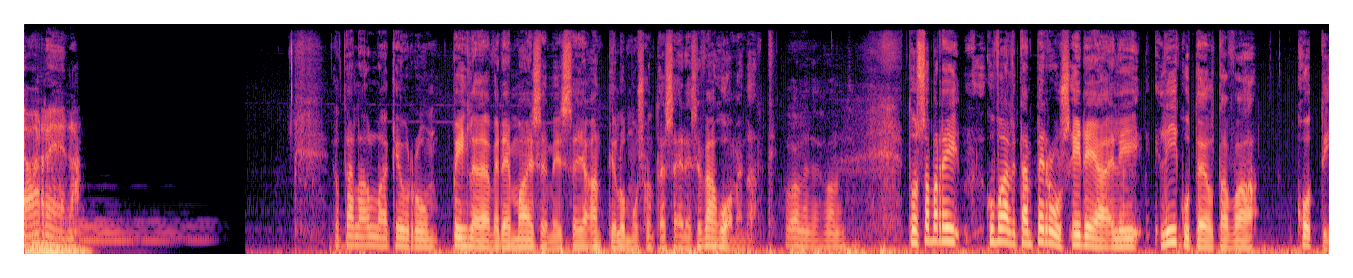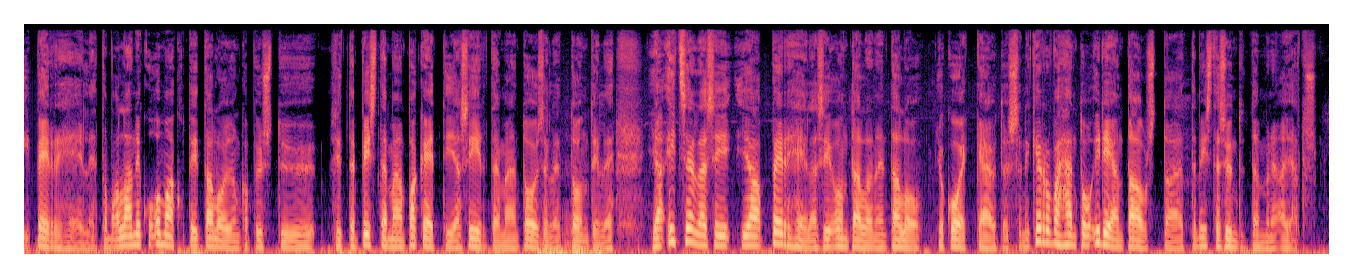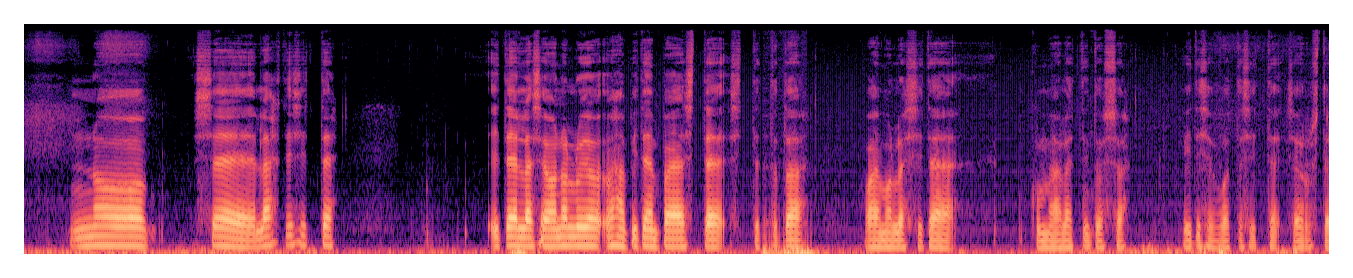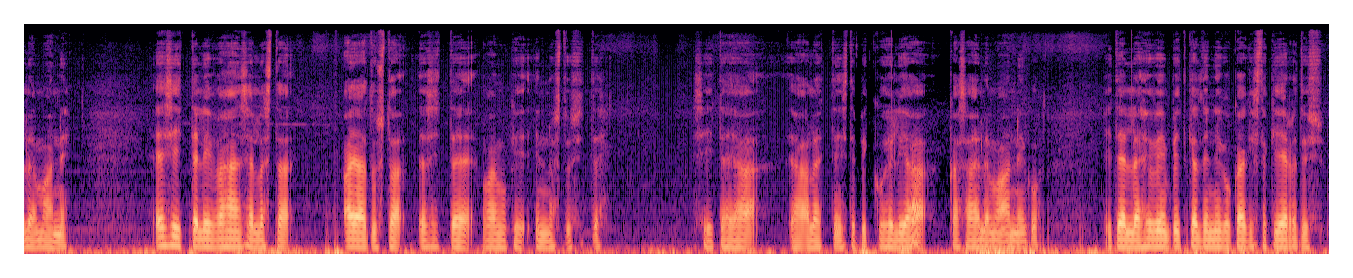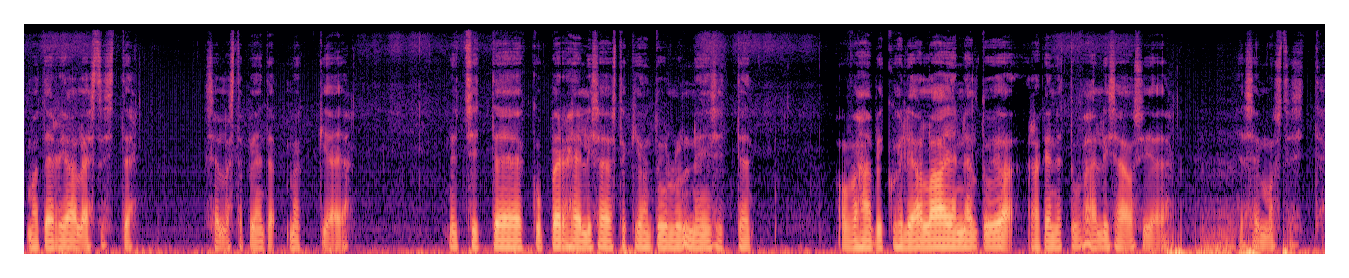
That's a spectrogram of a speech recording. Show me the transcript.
Yle Areena. Jo täällä ollaan Keuruun Pihlajaveden maisemissa ja Antti Lumus on tässä edessä. Hyvää huomenta Antti. Huomenta, huomenta. Tuossa Mari kuvaili tämän perusidea eli liikuteltava koti perheelle. Tavallaan niin kuin oma kotitalo, jonka pystyy sitten pistämään pakettiin ja siirtämään toiselle tontille. Ja itselläsi ja perheelläsi on tällainen talo jo koekäytössä. Niin kerro vähän tuo idean taustaa, että mistä syntyi tämmöinen ajatus? No se lähti sitten, itsellä se on ollut jo vähän pitempään ja sitten, sitten tota, vaimolle sitä, kun me alettiin tuossa viitisen vuotta sitten seurustelemaan, niin esittelin vähän sellaista ajatusta ja sitten vaimokin innostui sitten siitä ja, ja alettiin sitten pikkuhiljaa kasailemaan niin kuin itselle hyvin pitkälti niin kuin kaikista kierrätysmateriaaleista sitten sellaista pientä mökkiä. Ja nyt sitten kun perheen lisäystäkin on tullut, niin sitten on vähän pikkuhiljaa laajenneltu ja rakennettu vähän lisäosia ja, ja semmoista sitten.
